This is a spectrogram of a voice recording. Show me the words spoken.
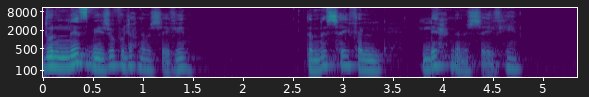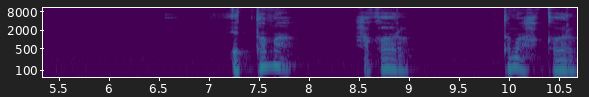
دول الناس بيشوفوا اللي إحنا مش شايفينه. دول الناس شايفة اللي إحنا مش شايفينه. الطمع حقارة. طمع حقارة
